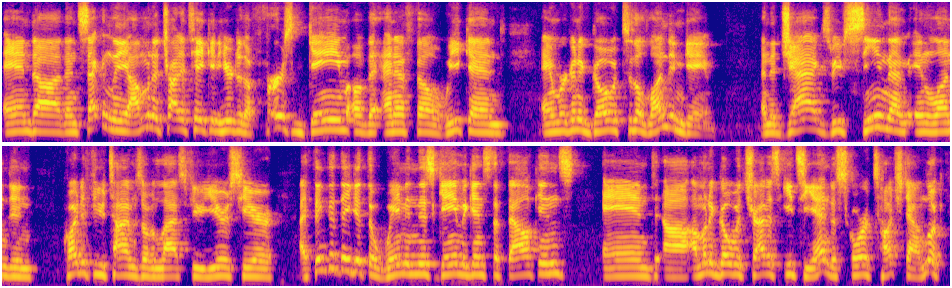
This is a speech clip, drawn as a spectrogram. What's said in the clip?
And uh, then, secondly, I'm going to try to take it here to the first game of the NFL weekend, and we're going to go to the London game. And the Jags, we've seen them in London quite a few times over the last few years here. I think that they get the win in this game against the Falcons. And uh, I'm going to go with Travis Etienne to score a touchdown. Look,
